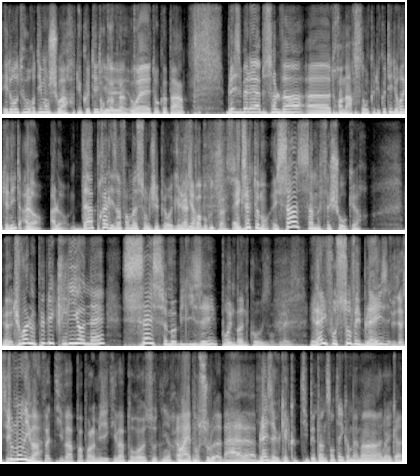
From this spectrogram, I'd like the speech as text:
est de retour dimanche soir du côté Ton du copain. ouais ton copain. Blaise Bellet Absolva euh, 3 mars donc du côté du Hit. Alors alors d'après les informations que j'ai pu Il recueillir, reste pas beaucoup de place. exactement. Et ça ça me fait chaud au cœur. Le- tu vois, le public lyonnais sait se mobiliser pour une bonne cause. Blaze. Et là, il faut sauver Blaze. Tout le monde y va. En fait, tu vas pas pour la musique, tu vas pour euh, soutenir. Ouais, pour sou- bah, Blaise a eu quelques petits pépins de santé quand même, hein, Oui. donc euh,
